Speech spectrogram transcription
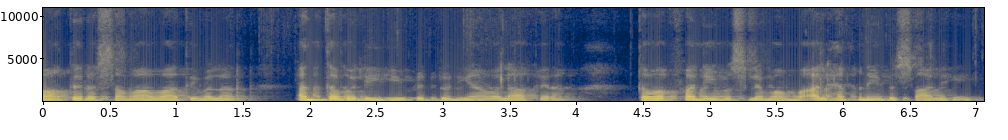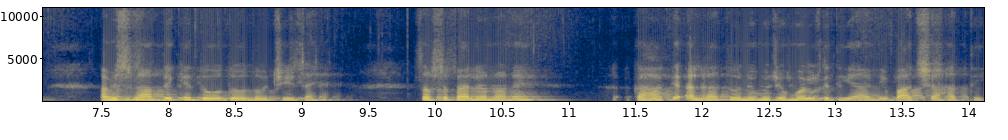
फातिर समावात वलर अंत वली फिर दुनिया वलाखिरा तवफ़नी मुस्लिम अलहकनी बिसालही अब इसमें आप देखें, दो दो दो चीज़ें हैं। सबसे पहले उन्होंने कहा कि अल्लाह तूने मुझे मुल्क दिया, यानी बादशाहत दी।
